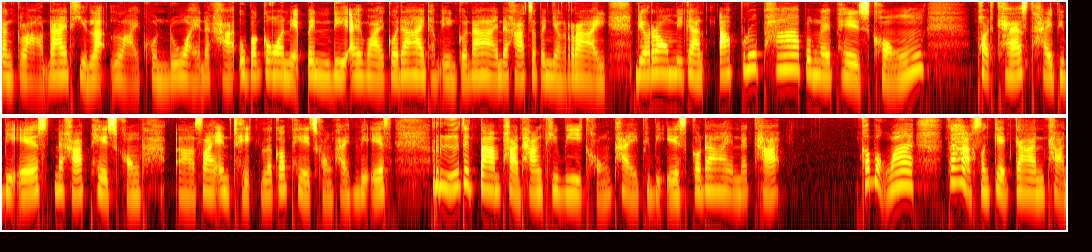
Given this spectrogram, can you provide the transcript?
ดังกล่าวได้ทีละหลายคนด้วยนะคะ อุปกรณ์เนี่ยเป็น DIY ก็ได้ทำเองก็ได้นะคะ จะเป็นอย่างไร เดี๋ยวเรามีการอัพรูปภาพลงในเพจของ พอดแคสต์ไทย PBS นะคะเพจของ Science and Tech แล้วก็เพจของไทย PBS หรือติดตามผ่านทางทีวีของไทย PBS ก็ได้นะคะ เขาบอกว่าถ้าหากสังเกตการณ์ผ่าน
